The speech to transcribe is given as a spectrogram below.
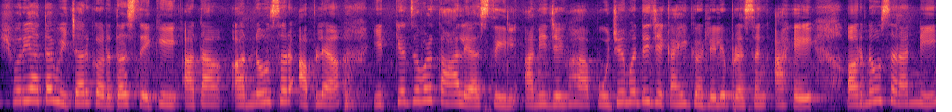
ईश्वरी आता विचार करत असते की आता अर्णव सर आपल्या इतक्या जवळ का आले असतील? आणि जेव्हा पूजेमध्ये जे काही घडलेले प्रसंग आहे अर्णव सरांनी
